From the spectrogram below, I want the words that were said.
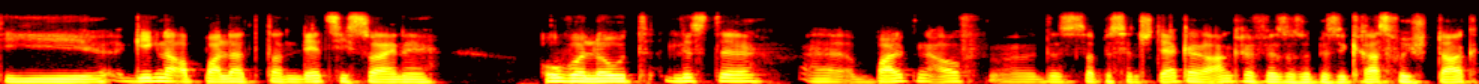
die Gegner abballert, dann lädt sich so eine Overload-Liste äh, Balken auf, äh, das ein bisschen stärkerer Angriff ist, also ein bisschen krass früh stark.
